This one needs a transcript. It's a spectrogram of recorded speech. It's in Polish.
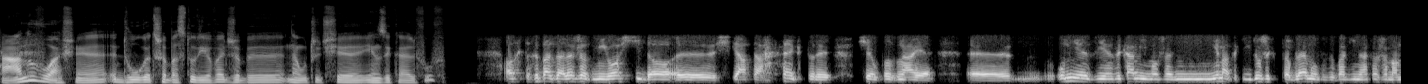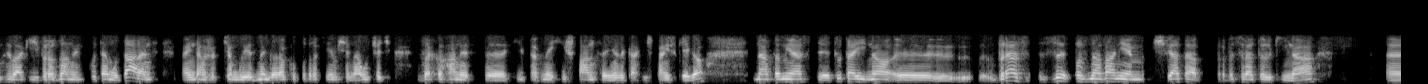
A no właśnie, długo trzeba studiować, żeby nauczyć się języka elfów? Och, to chyba zależy od miłości do y, świata, który się poznaje. Y, u mnie z językami może nie ma takich dużych problemów z uwagi na to, że mam chyba jakiś wrodzony ku temu talent. Pamiętam, że w ciągu jednego roku potrafiłem się nauczyć zakochany w y, pewnej Hiszpance języka hiszpańskiego. Natomiast y, tutaj no, y, wraz z poznawaniem świata profesora Tolkiena E,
